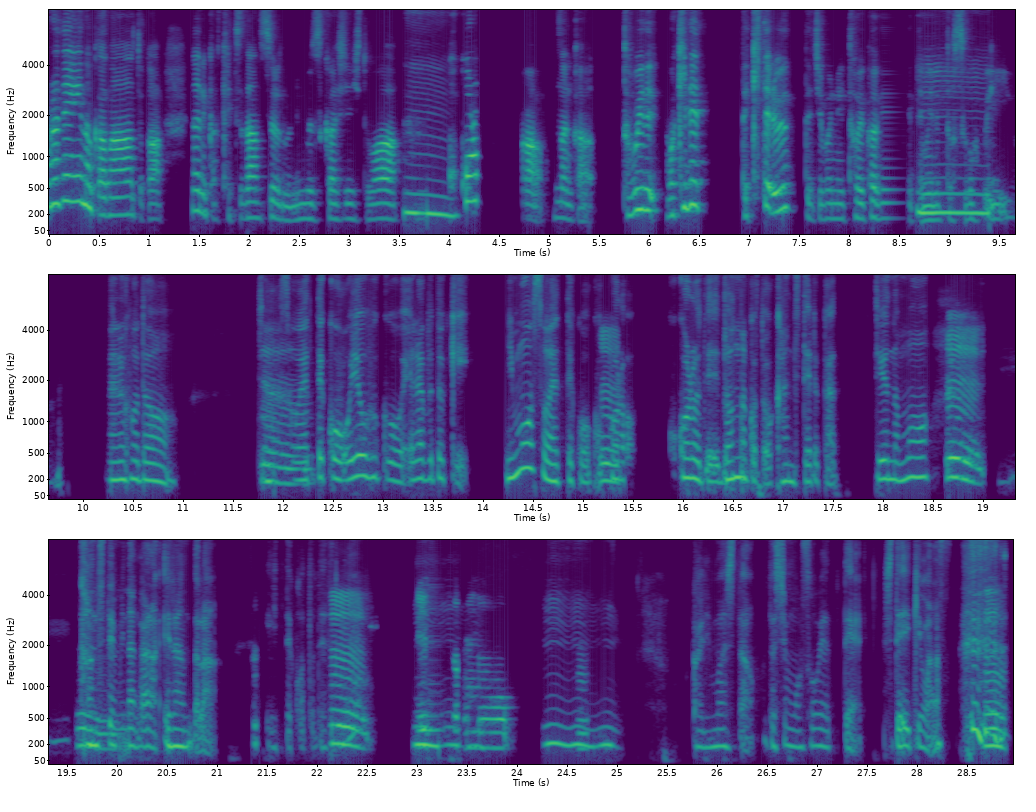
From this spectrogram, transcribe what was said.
これでいいのかなとか、何か決断するのに難しい人は、うん。心がなんか飛びで湧き出てきてるって自分に問いかけてみるとすごくいいよね。なるほど。じゃあ、うんそうやってこうお洋服を選ぶときにもそうやってこう心、心でどんなことを感じてるかっていうのも感じてみながら選んだらいいってことですね。うん。いいと思うんうんうん。わかりました。私もそうやってしていきます。う。うん。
